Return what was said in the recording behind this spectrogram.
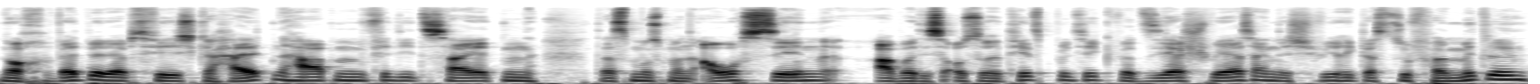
noch wettbewerbsfähig gehalten haben für die Zeiten. Das muss man auch sehen. Aber diese Austeritätspolitik wird sehr schwer sein. Ist schwierig, das zu vermitteln,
